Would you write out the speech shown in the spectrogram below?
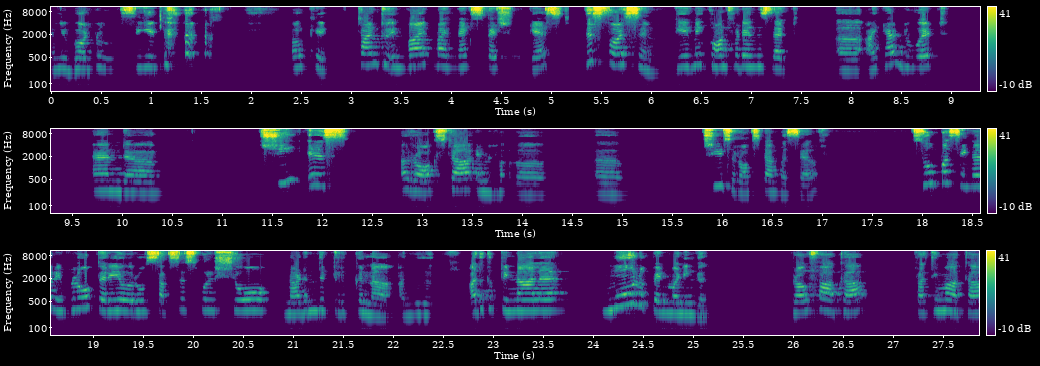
and you got to see it. okay, time to invite my next special guest. This person gave me confidence that uh, I can do it. And uh, she is a rock star in her, uh, she's a rock star herself. Super singer இவ்வளோ பெரிய ஒரு சக்சஸ்ஃபுல் ஷோ நடந்துட்டு இருக்குன்னா அது அதுக்கு பின்னால மூணு பெண்மணிகள் ரவுஃபா அக்கா பிரதிமா அக்கா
